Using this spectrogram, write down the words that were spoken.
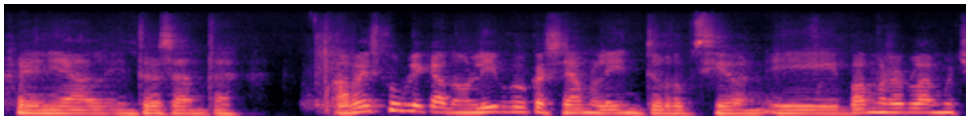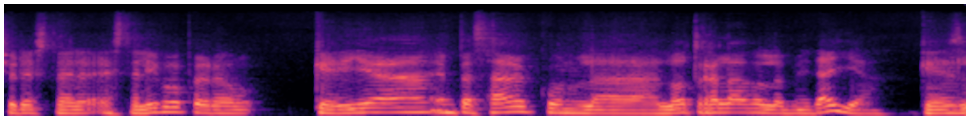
Genial, interesante. Habéis publicado un libro que se llama La Interrupción y vamos a hablar mucho de este, este libro, pero quería empezar con la, el otro lado de la medalla, que es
